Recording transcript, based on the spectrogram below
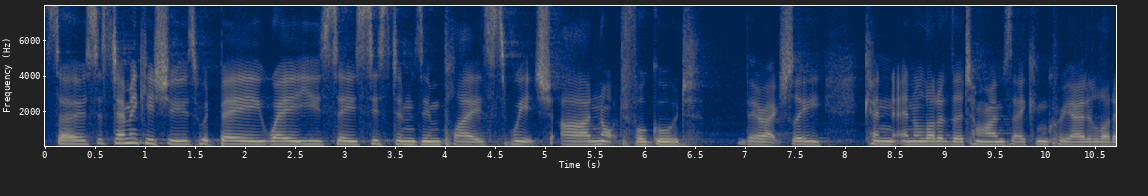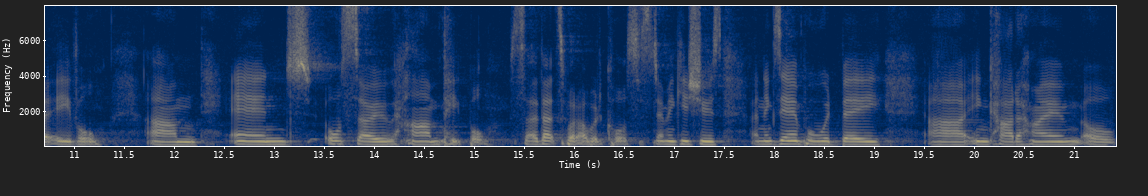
So, systemic issues would be where you see systems in place which are not for good. They're actually can, and a lot of the times they can create a lot of evil um, and also harm people. So, that's what I would call systemic issues. An example would be uh, in Car to Home or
